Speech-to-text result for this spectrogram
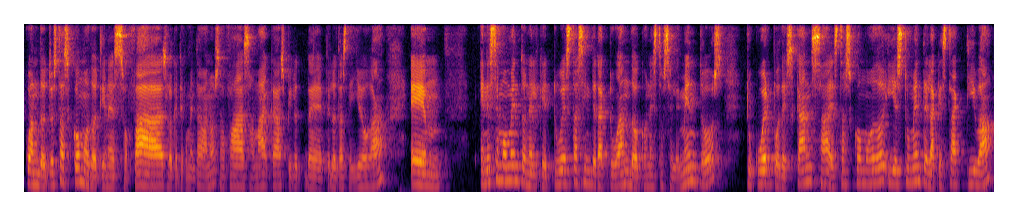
cuando tú estás cómodo, tienes sofás, lo que te comentaba, ¿no? Sofás, hamacas, pelotas de yoga. Em, en ese momento en el que tú estás interactuando con estos elementos, tu cuerpo descansa, estás cómodo y es tu mente la que está activa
